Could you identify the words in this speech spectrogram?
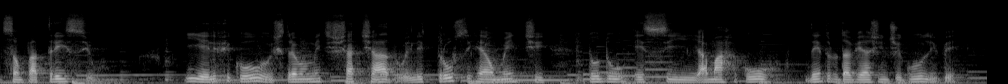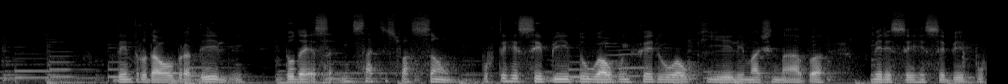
de São Patrício. E ele ficou extremamente chateado. Ele trouxe realmente todo esse amargor dentro da viagem de Gulliver, dentro da obra dele toda essa insatisfação por ter recebido algo inferior ao que ele imaginava merecer receber por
